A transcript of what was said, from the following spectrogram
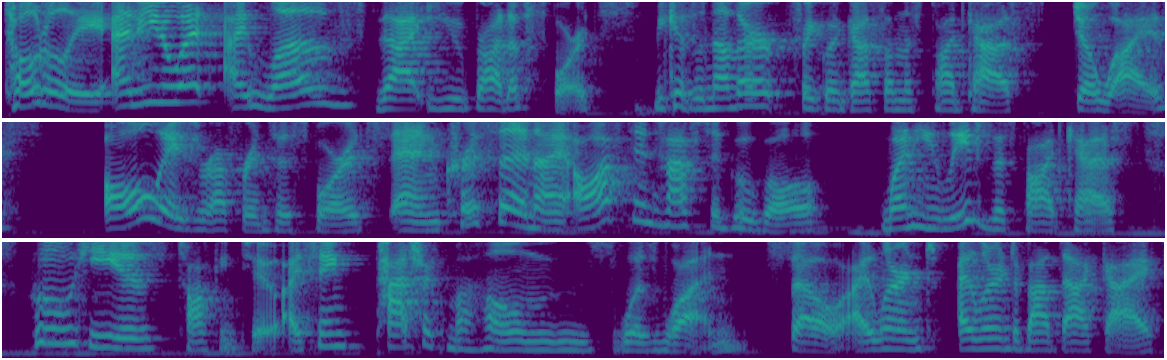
Totally. And you know what? I love that you brought up sports because another frequent guest on this podcast, Joe Wise, always references sports. And Crista and I often have to Google when he leaves this podcast who he is talking to. I think Patrick Mahomes was one. So I learned I learned about that guy.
